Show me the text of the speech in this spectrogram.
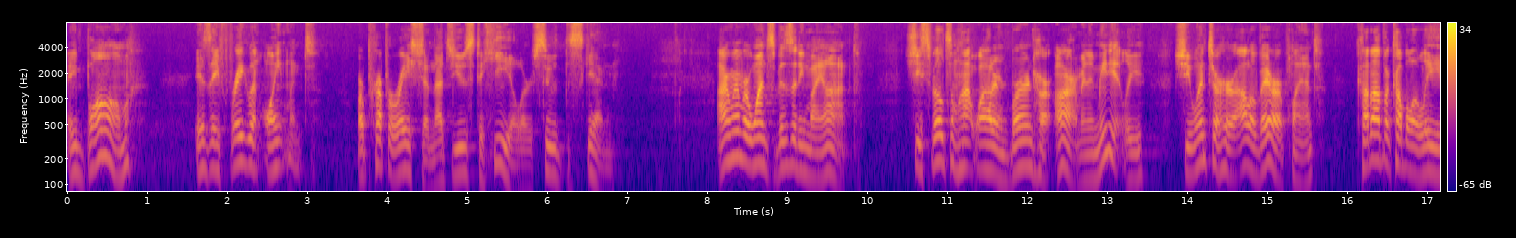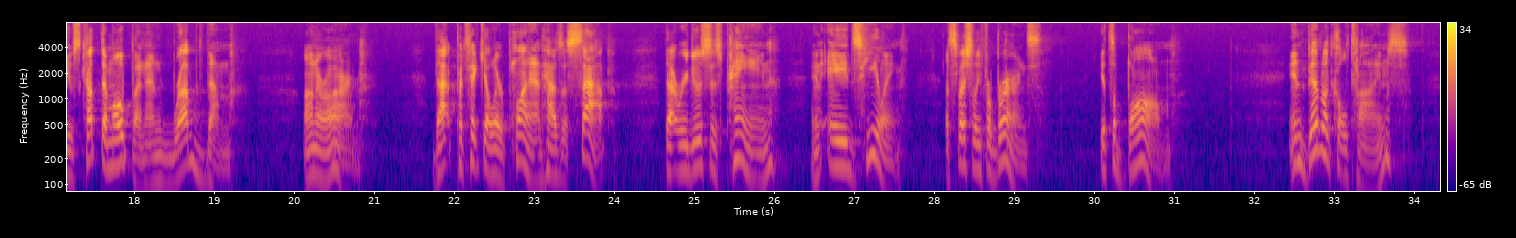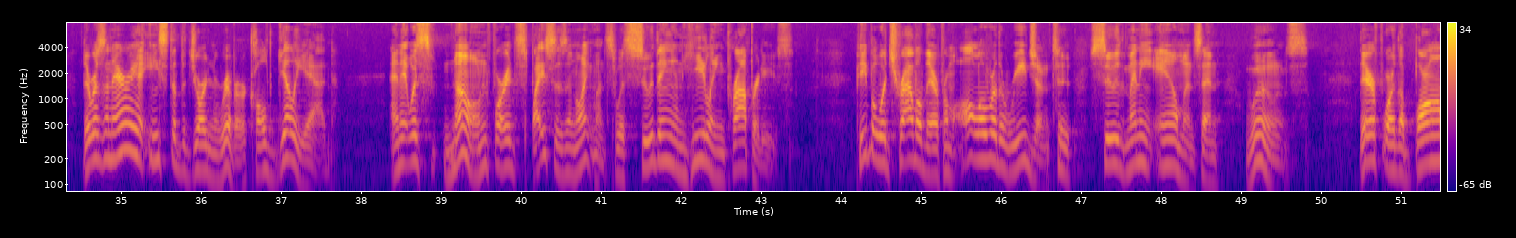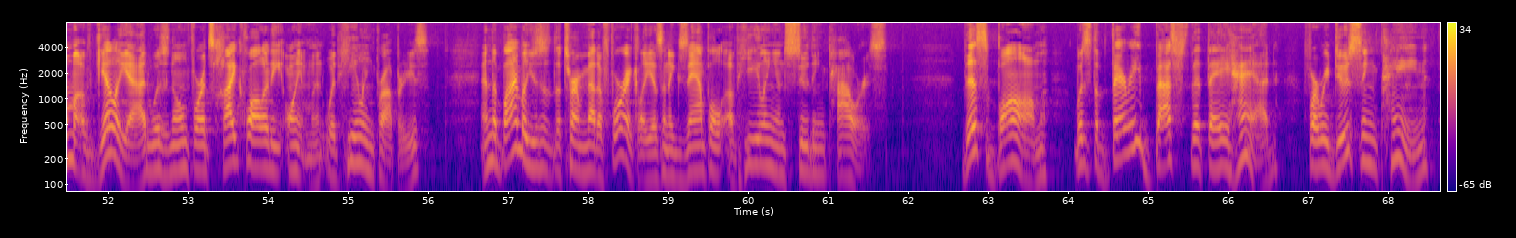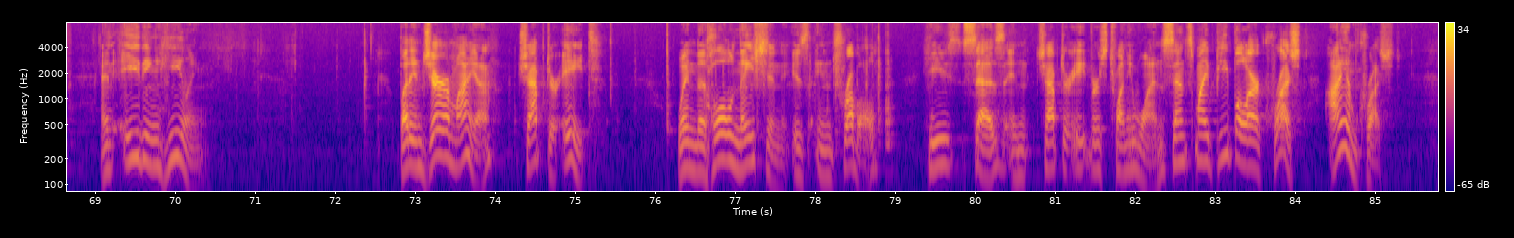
A balm is a fragrant ointment or preparation that's used to heal or soothe the skin. I remember once visiting my aunt. She spilled some hot water and burned her arm, and immediately she went to her aloe vera plant, cut off a couple of leaves, cut them open, and rubbed them on her arm. That particular plant has a sap that reduces pain and aids healing, especially for burns. It's a balm. In biblical times, there was an area east of the Jordan River called Gilead, and it was known for its spices and ointments with soothing and healing properties. People would travel there from all over the region to soothe many ailments and wounds. Therefore, the balm of Gilead was known for its high quality ointment with healing properties, and the Bible uses the term metaphorically as an example of healing and soothing powers. This balm was the very best that they had for reducing pain and aiding healing. But in Jeremiah chapter 8, when the whole nation is in trouble, he says in chapter 8, verse 21 Since my people are crushed, I am crushed.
